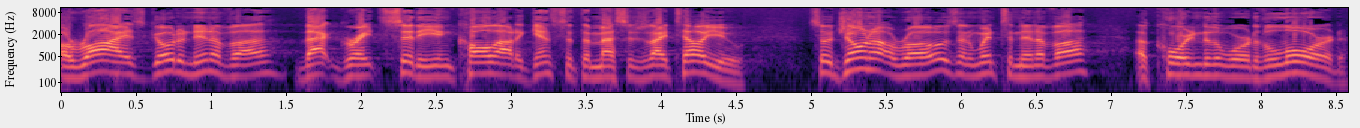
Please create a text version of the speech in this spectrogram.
Arise, go to Nineveh, that great city, and call out against it the message that I tell you. So Jonah arose and went to Nineveh according to the word of the Lord.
